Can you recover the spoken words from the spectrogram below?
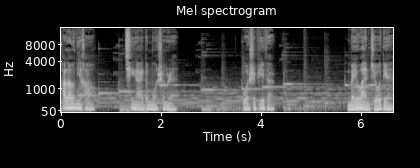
Hello，你好，亲爱的陌生人，我是 Peter。每晚九点，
